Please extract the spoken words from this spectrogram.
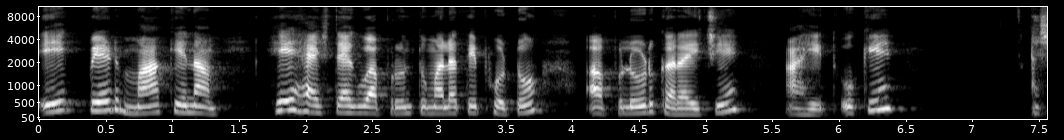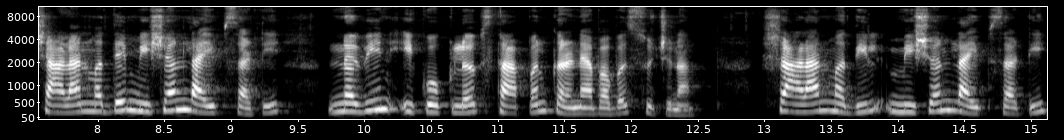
एक पेड मा के नाम हे हॅशटॅग वापरून तुम्हाला ते फोटो अपलोड करायचे आहेत. ओके? शाळांमध्ये मिशन लाईफसाठी नवीन इको क्लब स्थापन करण्याबाबत सूचना. शाळांमधील मिशन लाईफसाठी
